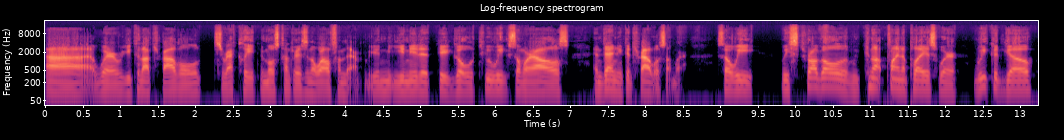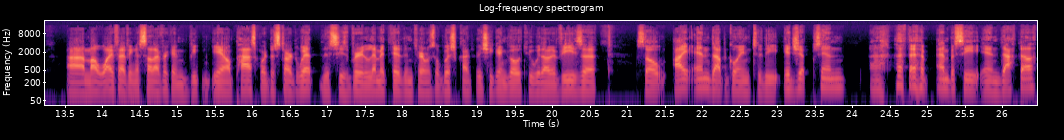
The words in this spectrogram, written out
uh, where you cannot travel directly to most countries in the world from there. You you needed to go two weeks somewhere else, and then you could travel somewhere. So we we struggle. We cannot find a place where we could go. Uh, my wife having a South African, you know, passport to start with, this is very limited in terms of which country she can go to without a visa. So I end up going to the Egyptian uh, embassy in Dhaka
